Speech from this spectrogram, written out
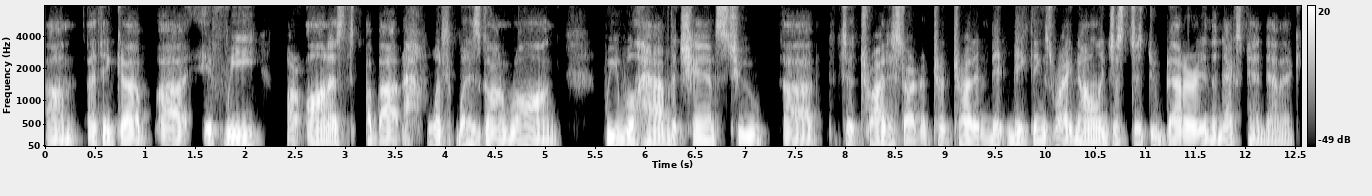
Um, I think uh, uh, if we are honest about what what has gone wrong, we will have the chance to uh, to try to start to try to make things right. Not only just to do better in the next pandemic,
